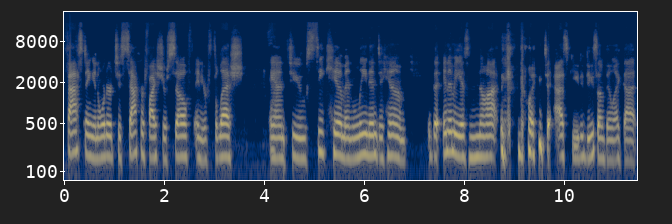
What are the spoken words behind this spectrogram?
fasting in order to sacrifice yourself and your flesh and to seek him and lean into him the enemy is not going to ask you to do something like that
